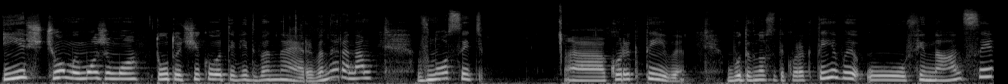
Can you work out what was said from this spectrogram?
І що ми можемо тут очікувати від Венери? Венера нам вносить. Корективи буде вносити корективи у фінанси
